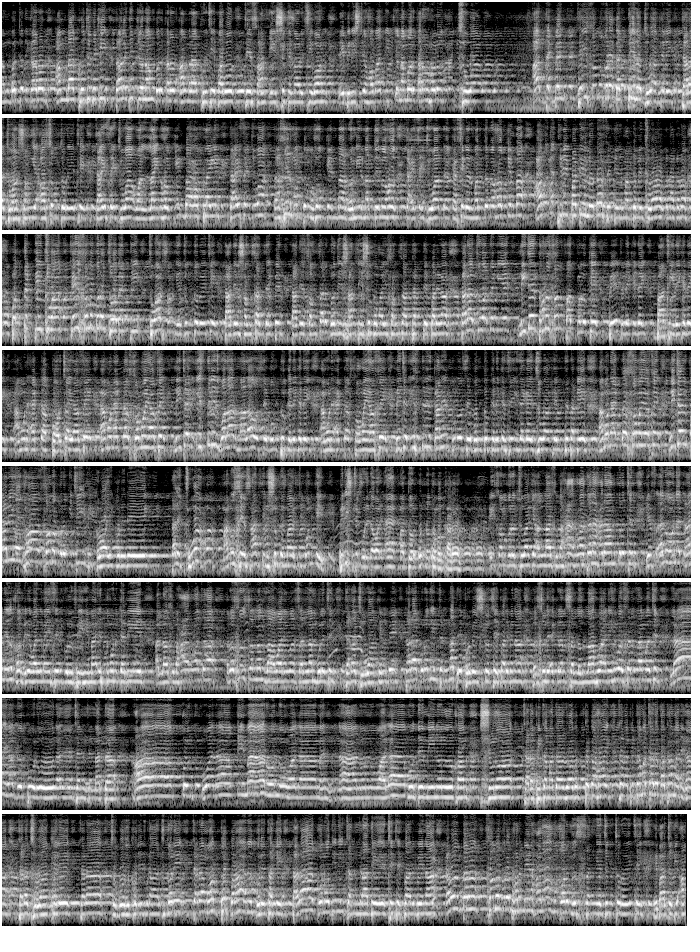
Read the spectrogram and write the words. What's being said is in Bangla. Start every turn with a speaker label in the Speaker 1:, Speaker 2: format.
Speaker 1: নম্বর যদি কারণ আমরা খুঁজে দেখি, তাহলে দ্বিতীয় নম্বর কারণ আমরা খুঁজে পাবো যে শান্তি সুখেময় জীবন। এই বিনিষ্ট হবার দ্বিতীয় নম্বর কারণ হলো জুয়া। আর দেখবেন, যেই সমগ্র ব্যক্তিরা জুয়া খেলে, যারা জুয়ার সঙ্গে আসক্ত রয়েছে, চাই সেই জুয়া অনলাইন হোক কিংবা অফলাইন চাই সেই জুয়া তাসের মাধ্যমে হোক কিংবা রমির মাধ্যমে হোক, চাই সেই জুয়া ক্যাসিনের মাধ্যমে হোক কিংবা আরও যে থ্রি পার্টি লোটা সেটির মাধ্যমে জুয়া হোক না কেন, প্রত্যেকটি জুয়া, যেই সমগ্র জুয়া ব্যক্তি জুয়ার সঙ্গে যুক্ত রয়েছে, তাদের সংসার দেখবেন, তাদের সংসার কোনদিন শান্তি, সুখময় সংসার থাকতে পারে না। তারা জুয়াতে গিয়ে নিজের ধন সম্পদ গুলোকে পেট রেখে দেয়, বাঁচিয়ে রেখে দেয়, এমন একটা পর্যায়ে আসে এমন একটা সময় আসে নিজের স্ত্রীর গলার মালাও সে বন্ধুকে রেখে দেয়। এমন একটা সময় আসে নিজের স্ত্রীর কানের দুলো সে বন্ধুকে রেখে সেই জায়গায় জুয়া খেলতে থাকে। এমন একটা সময় আসে নিজের বাড়ি ও ঘর সমগ্র কিছুই বিক্রয় করে দেয় তাহলে জুয়া মানুষের শান্তির সুখময় জীবনকে বিনিষ্ট করে দেওয়ার একমাত্র অন্যতম কারণ। এই সমগ্র জুয়াকে আল্লাহ সুবহানাহু ওয়া তাআলা হারাম করেছেন। ইয়াসআলুনাকা আনিল খামরি ওয়াল মাইসির কুল ফীহিমা ইসমুন কাবীর। আল্লাহ সুবহানাহু ওয়া তাআলা রাসূল সাল্লাল্লাহু আলাইহি ওয়াসাল্লাম বলেছেন, যারা জুয়া খেলবে, তারা কোনোদিন জান্নাতে প্রবেশ করতে পারবে না। রাসূল আকরাম সাল্লাল্লাহু আলাইহি ওয়াসাল্লাম বলেছেন, লা ইয়াদখুলুনাল জান্নাতা। আকুন ওয়ালা কিমারুন ওয়ালা মান্নানুন ওয়ালা মুদমিনুল খাম শুনো, যারা পিতামাতার অবত্যটা হয়, যারা পিতামাতার কথা মানে না, যারা জুয়া খেলে, যারা চগলখড়ির কাজ করে, যারা মদ্যপান করে থাকে, তারা কোনোদিনই জান্নাতে যেতে পারবে না। কারণ তারা সমগ্র ধর্মের হারাম কর্মের সঙ্গে যুক্ত রয়েছে। এবার যদি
